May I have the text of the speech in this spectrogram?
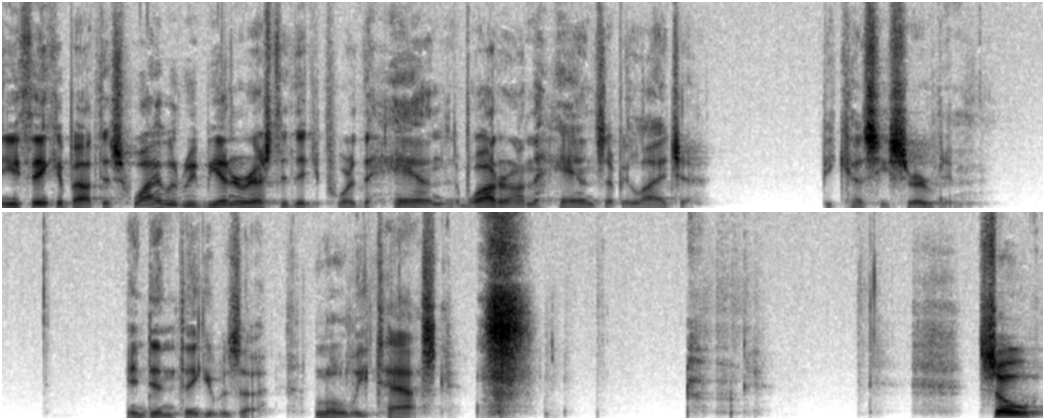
And you think about this why would we be interested that he poured the hand, water on the hands of Elijah? Because he served him and didn't think it was a lowly task. So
